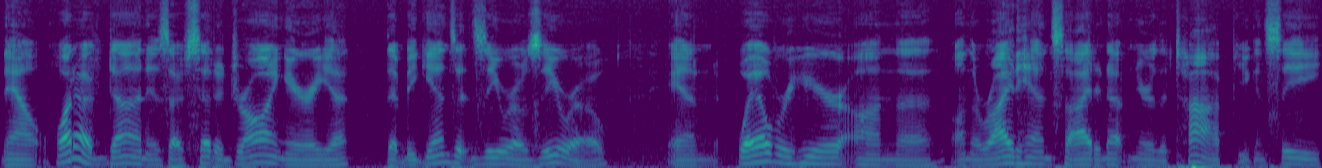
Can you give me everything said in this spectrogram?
Now what I've done is I've set a drawing area that begins at 0 0 and way over here on the on the right hand side and up near the top you can see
